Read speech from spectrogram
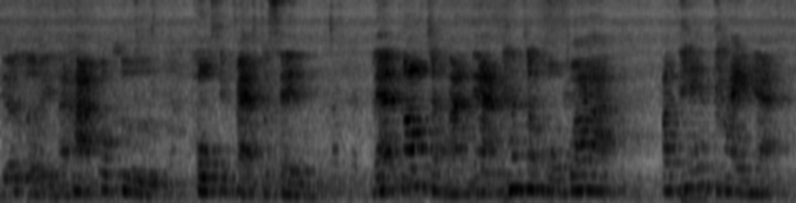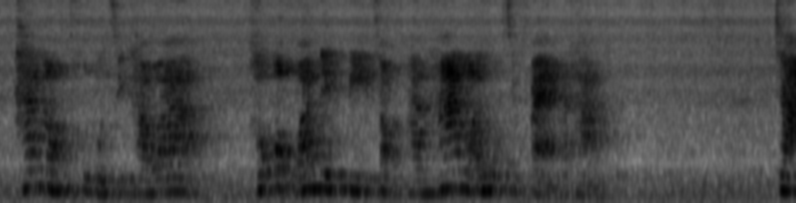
เยอะเลยนะคะ ก็คือ 68%และนอกจากนั้นเนี่ยท่านจะพบว่าประเทศไทยเนี่ยท่านลองคูณสิคะว่า เขาบอกว่าในปี 2568 นะคะ จะ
